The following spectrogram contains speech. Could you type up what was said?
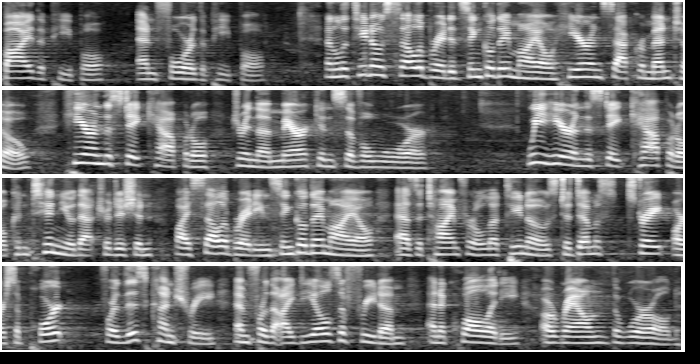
by the people, and for the people and Latinos celebrated Cinco de Mayo here in Sacramento, here in the state capital during the American Civil War. We here in the state capital continue that tradition by celebrating Cinco de Mayo as a time for Latinos to demonstrate our support for this country and for the ideals of freedom and equality around the world.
